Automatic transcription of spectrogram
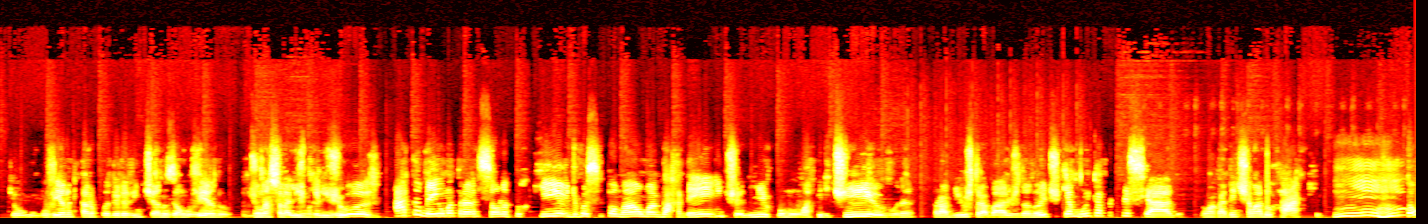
Porque o governo que está no poder há 20 anos é um governo de um nacionalismo religioso. Há também uma tradição na Turquia de você tomar uma aguardente ali como um aperitivo, né? Para abrir os trabalhos da noite, que é muito apreciada. É um aguardente chamado hack. Uhum. Então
